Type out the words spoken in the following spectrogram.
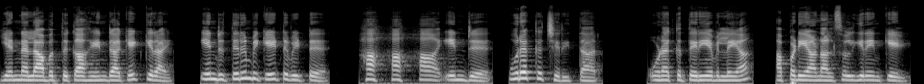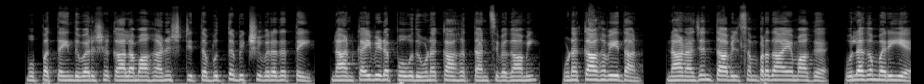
என்ன லாபத்துக்காக என்றா கேட்கிறாய்? என்று திரும்பி கேட்டுவிட்டு ஹ ஹ ஹா என்று உறக்கச் சிரித்தார். உனக்கு தெரியவில்லையா? அப்படியானால் சொல்கிறேன் கேள். முப்பத்தைந்து வருஷ காலமாக அனுஷ்டித்த புத்த பிக்ஷு விரதத்தை நான் கைவிடப் போவது உனக்காகத்தான் சிவகாமி. உனக்காகவேதான் நான் அஜந்தாவில் சம்பிரதாயமாக உலகம் அறிய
